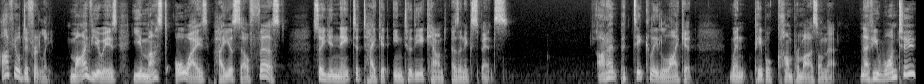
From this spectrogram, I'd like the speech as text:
I feel differently. My view is you must always pay yourself first, so you need to take it into the account as an expense. I don't particularly like it when people compromise on that. Now, if you want to,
